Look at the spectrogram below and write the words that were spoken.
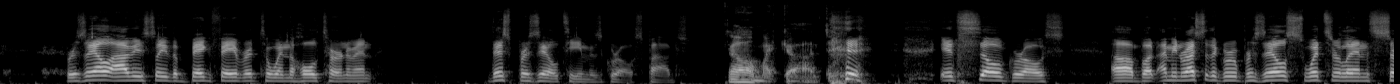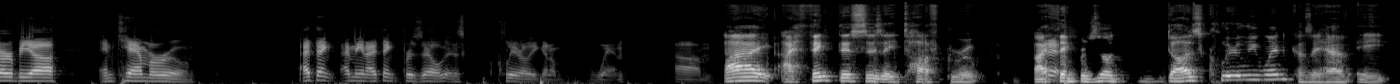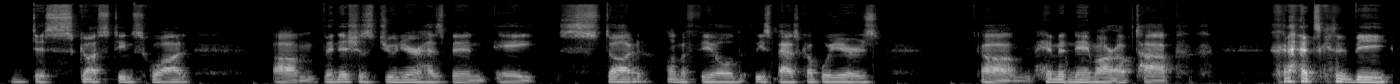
Brazil, obviously, the big favorite to win the whole tournament. This Brazil team is gross, Pobs. Oh my god. it's so gross. Uh, but I mean, rest of the group: Brazil, Switzerland, Serbia, and Cameroon. I think. I mean, I think Brazil is clearly gonna win. Um, I I think this is a tough group. I It is. think Brazil does clearly win because they have a disgusting squad. Um, Vinicius Jr. has been a stud on the field these past couple years. Um, him and Neymar up top. That's gonna be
